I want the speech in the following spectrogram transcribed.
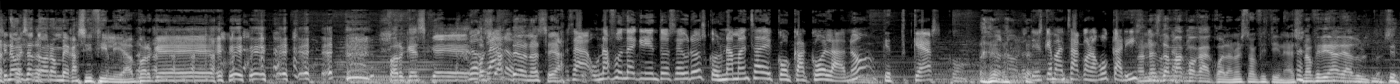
si no vais a tomar un Vega Sicilia, porque porque es que No, o se hace o no se O hace. sea, una funda de 500 euros con una mancha de Coca-Cola, ¿no? Qué, qué asco. No, no, lo tienes que manchar con algo carísimo. No, no es toma también. Coca-Cola nuestra oficina, es una oficina de adultos.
